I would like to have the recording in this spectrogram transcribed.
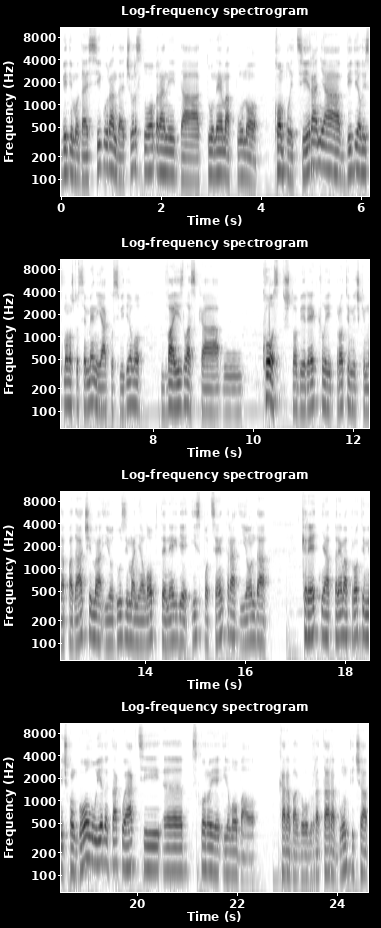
Vidimo da je siguran, da je čvrst u obrani, da tu nema puno kompliciranja. Vidjeli smo ono što se meni jako svidjelo, dva izlaska u kost, što bi rekli, protivničkim napadačima i oduzimanja lopte negdje ispod centra i onda kretnja prema protivničkom golu. U jednoj takvoj akciji e, skoro je i lobao Karabagovog vratara Buntića,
